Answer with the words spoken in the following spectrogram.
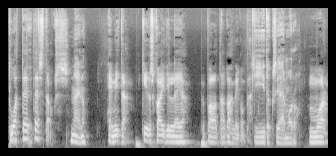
tuotteet testauksessa. näin on. Hei mitä, kiitos kaikille ja me palataan kahden viikon päästä. Kiitoksia ja moro. Moro!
